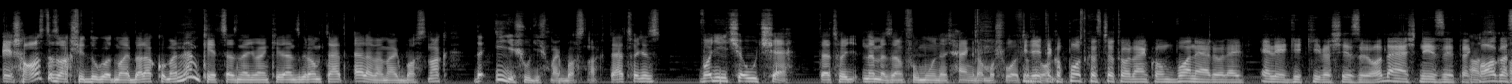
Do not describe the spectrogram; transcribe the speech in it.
És ha azt az aksit dugod majd bele, akkor már nem 249 g, tehát eleve megbasznak, de így is úgy is megbasznak. Tehát, hogy ez vagy így se, úgy se. Tehát, hogy nem ezen fog múlni, hogy hány grammos volt Figyeljétek, a podcast csatornánkon van erről egy eléggé kiveséző adás, nézzétek, Azt- hallgassá,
